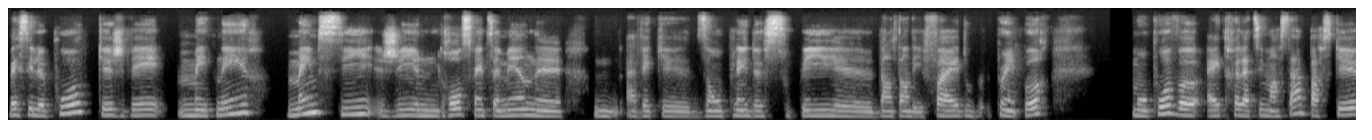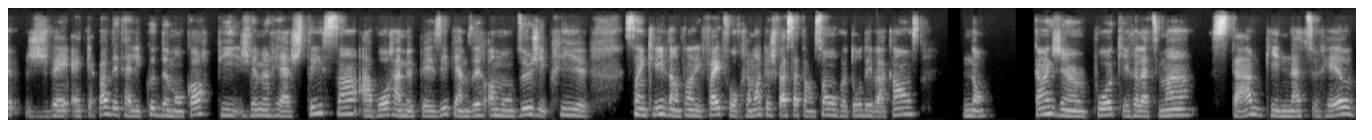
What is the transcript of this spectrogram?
ben, c'est le poids que je vais maintenir même si j'ai une grosse fin de semaine euh, avec, euh, disons, plein de soupers euh, dans le temps des fêtes ou peu importe, mon poids va être relativement stable parce que je vais être capable d'être à l'écoute de mon corps, puis je vais me réajuster sans avoir à me peser puis à me dire Oh mon Dieu, j'ai pris cinq livres dans le temps des fêtes, il faut vraiment que je fasse attention au retour des vacances. Non. Quand j'ai un poids qui est relativement stable, qui est naturel,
